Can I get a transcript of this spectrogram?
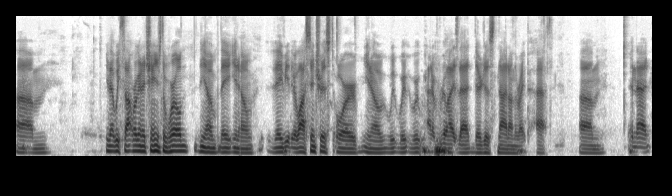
um, you know, we thought we're going to change the world. You know, they, you know, they've either lost interest or you know, we we, we kind of realize that they're just not on the right path. Um, and that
